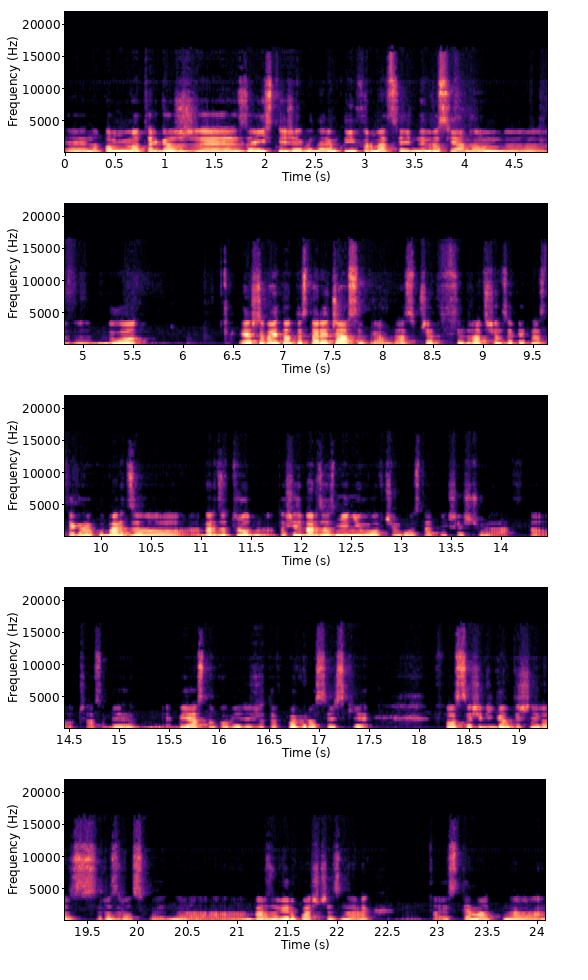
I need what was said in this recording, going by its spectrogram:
E, no pomimo tego, że zaistnieć jakby na rynku informacyjnym Rosjanom e, było Ja jeszcze pamiętam te stare czasy, prawda, sprzed 2015 roku, bardzo, bardzo trudno. To się bardzo zmieniło w ciągu ostatnich sześciu lat. To trzeba sobie jakby jasno powiedzieć, że te wpływy rosyjskie w Polsce się gigantycznie roz, rozrosły na bardzo wielu płaszczyznach. To jest temat na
